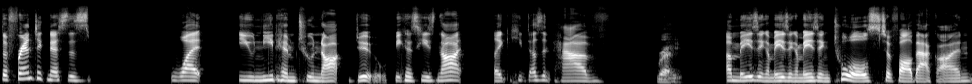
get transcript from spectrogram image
the franticness is what you need him to not do because he's not like he doesn't have Right. amazing amazing amazing tools to fall back on.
